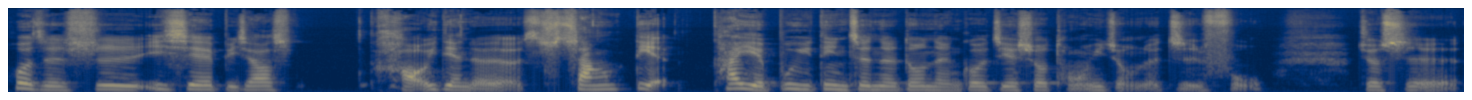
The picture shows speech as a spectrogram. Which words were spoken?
或者是一些比较好一点的商店。他也不一定真的都能够接受同一种的支付，就是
